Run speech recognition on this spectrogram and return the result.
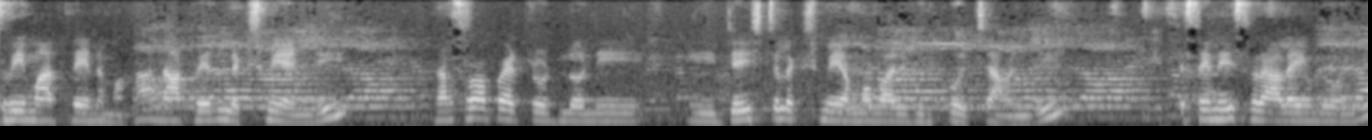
శ్రీమాత్రే నమ. నా పేరు లక్ష్మి అండి. నరసరావుపేట రోడ్లోని ఈ జ్యేష్ఠలక్ష్మి అమ్మవారి గుడికి వచ్చామండి. శనేశ్వర ఆలయంలోని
